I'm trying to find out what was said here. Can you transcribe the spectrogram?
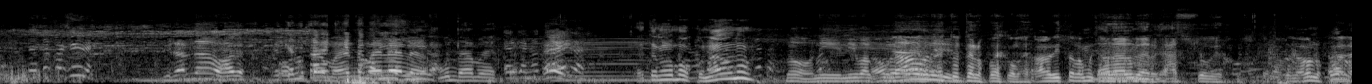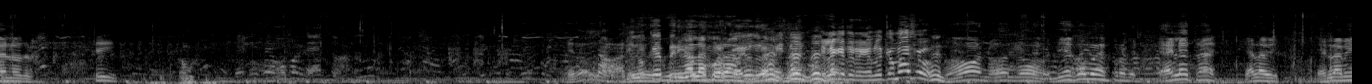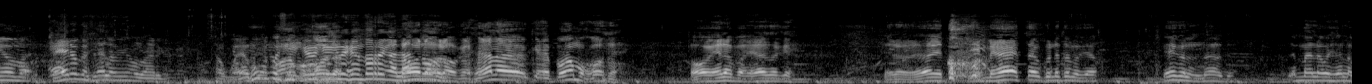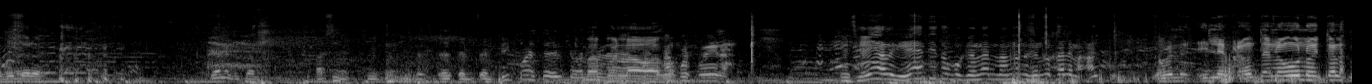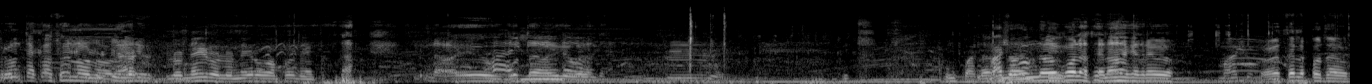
Mirar nada, El que no trae etiqueta amarilla, su liga. Este no lo hemos conado, ¿no? No, ni, ni vacunado, ni... Esto te lo puedes comer. Ahorita lo vamos Están al vergazo, viejo. el otro. Sí. La la la. ¿Es la que te regaló el Camacho? No, no, no. El viejo me prometió. Ahí la trae. Ya la vi. Es la misma marca. Espero que sea la misma marca. Pues si quiere que ando No, regalando. no, no. Que sea la que le pongamos cosas. Oh, mira para allá, saqué. Pero ¿verdad? si me da esta, con esto me quedo. ¿Qué con el tú? Es más, la voy a echar en la fundera. El tipo este es el que Va por el lado abajo. por fuera. Enséñale bien, Tito, porque andan, andan haciendo el jale mal. pues. Y le preguntan a uno y todas las preguntas acá son honorarios. Los negros, los negros van por dentro. No, es un puta madre que barata. No, no, no con las tenazas que traigo yo. Pero este le puedo tener.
